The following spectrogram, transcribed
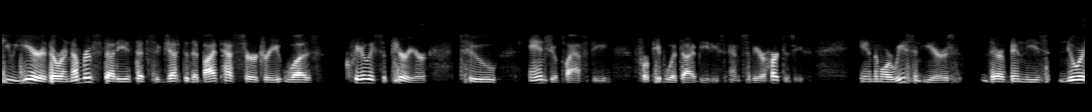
few years, there were a number of studies that suggested that bypass surgery was clearly superior to angioplasty for people with diabetes and severe heart disease. In the more recent years, there have been these newer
